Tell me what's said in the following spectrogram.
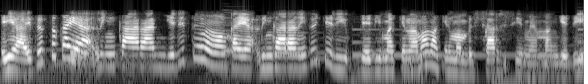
Iya itu tuh kayak lingkaran jadi tuh memang kayak lingkaran itu jadi jadi makin lama makin membesar sih memang jadi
